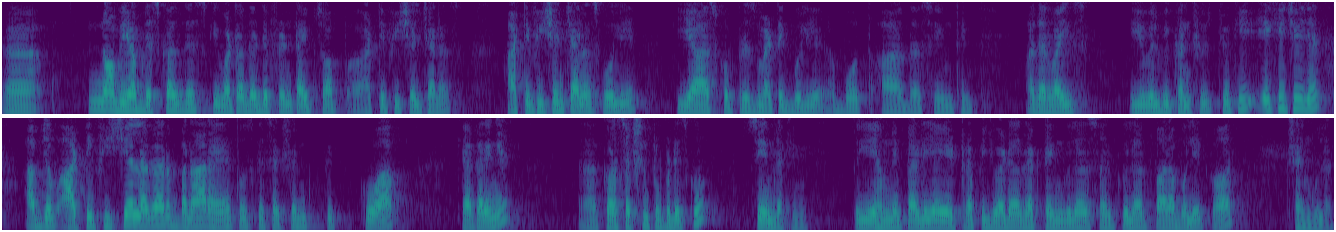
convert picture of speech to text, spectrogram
now we have discuss this कि what are the different types of artificial channels artificial channels बोलिए या इसको प्रिज्मेटिक बोलिए both are the same thing otherwise you will be confuse क्योंकि एक ही चीज़ है। आप जब आर्टिफिशियल अगर बना रहे हैं तो उसके सेक्शन को आप क्या करेंगे? क्रॉस सेक्शन प्रॉपर्टीज़ को सेम रखेंगे। तो ये हमने पढ़ लिया, ये ट्रेपिजॉइडल रेक्टेंगुलर सर्कुलर पाराबोलिक और triangular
